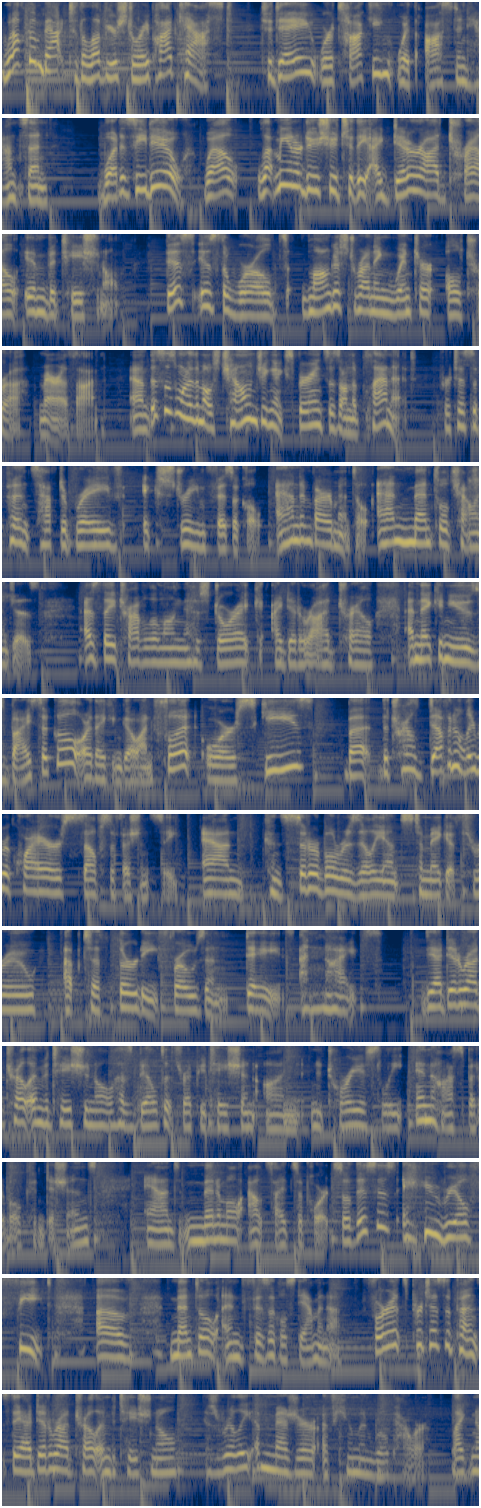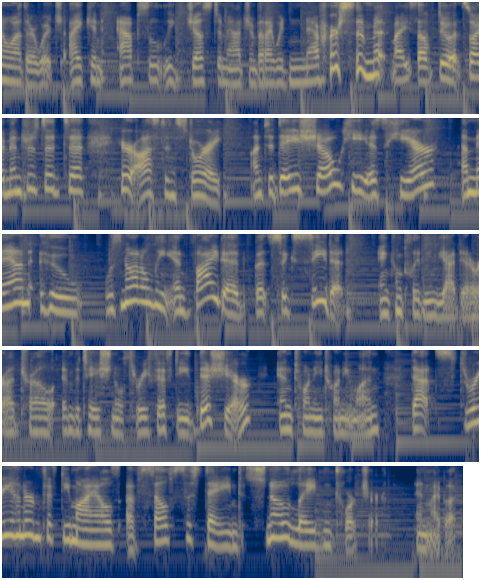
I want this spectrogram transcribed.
Welcome back to the Love Your Story podcast. Today, we're talking with Austin Hanson. What does he do? Well, let me introduce you to the Iditarod Trail Invitational. This is the world's longest running winter ultra marathon. And this is one of the most challenging experiences on the planet. Participants have to brave extreme physical and environmental and mental challenges as they travel along the historic Iditarod Trail. And they can use bicycle or they can go on foot or skis. But the trail definitely requires self sufficiency and considerable resilience to make it through up to 30 frozen days and nights. The Iditarod Trail Invitational has built its reputation on notoriously inhospitable conditions and minimal outside support. So, this is a real feat of mental and physical stamina. For its participants, the Iditarod Trail Invitational is really a measure of human willpower, like no other, which I can absolutely just imagine, but I would never submit myself to it. So I'm interested to hear Austin's story. On today's show, he is here, a man who was not only invited, but succeeded in completing the Iditarod Trail Invitational 350 this year in 2021. That's 350 miles of self sustained, snow laden torture in my book.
